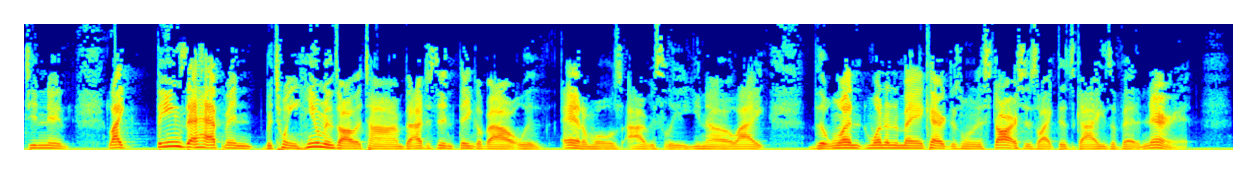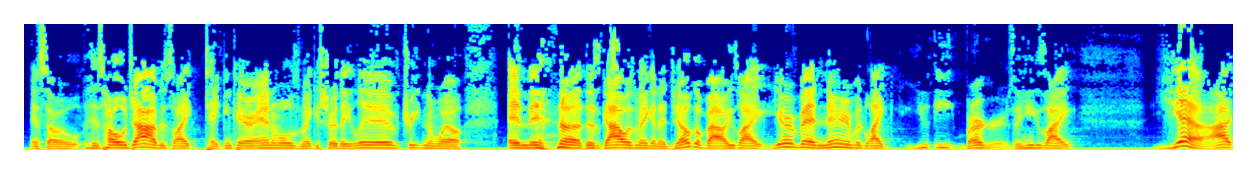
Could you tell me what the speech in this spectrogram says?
didn't like things that happen between humans all the time that I just didn't think about with animals, obviously, you know, like the one, one of the main characters when it starts is like this guy, he's a veterinarian. And so his whole job is like taking care of animals, making sure they live, treating them well. And then, uh, this guy was making a joke about, he's like, you're a veterinarian, but like, you eat burgers. And he's like, yeah, I,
